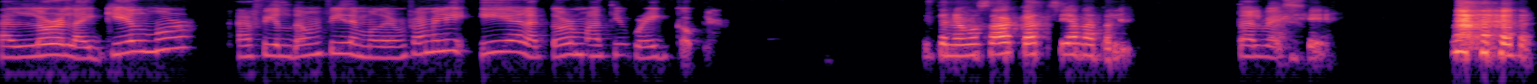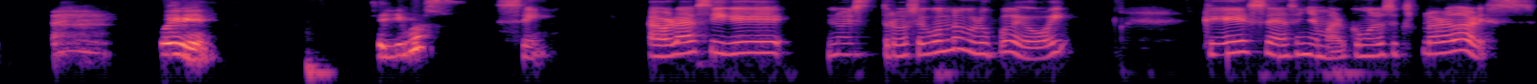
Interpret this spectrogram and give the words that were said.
a Lorelai Gilmore, a Phil Dunphy de Modern Family y al actor Matthew Gray Cobbler. Y tenemos a Katsia Natalie. Tal vez. Muy bien. ¿Seguimos? Sí. Ahora sigue nuestro segundo grupo de hoy, que se hacen llamar como los exploradores.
